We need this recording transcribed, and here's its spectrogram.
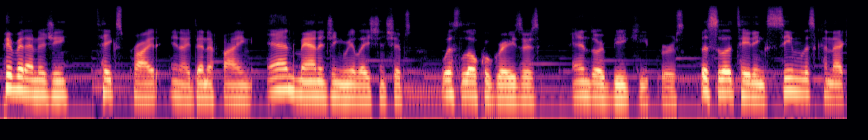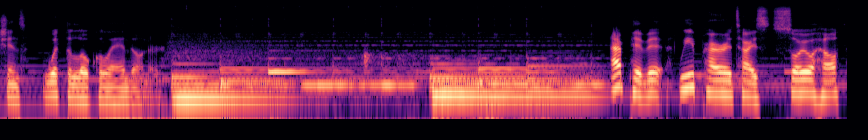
Pivot Energy takes pride in identifying and managing relationships with local grazers and or beekeepers, facilitating seamless connections with the local landowner. At Pivot, we prioritize soil health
